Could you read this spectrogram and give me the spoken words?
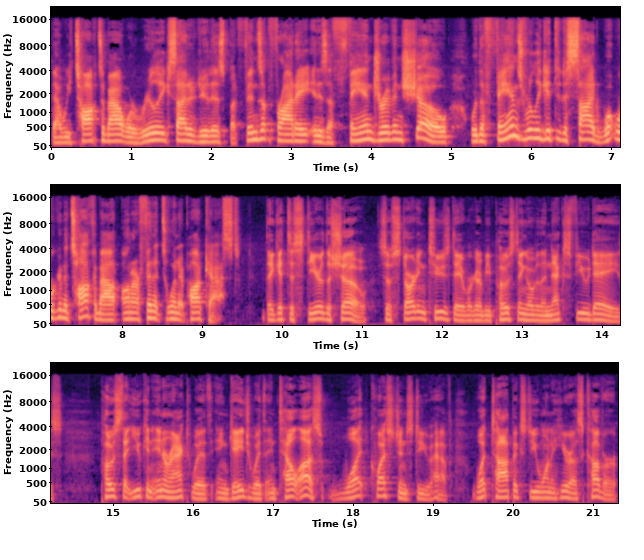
that we talked about. We're really excited to do this, but Fins Up Friday, it is a fan driven show where the fans really get to decide what we're going to talk about on our Fin It to Win It podcast. they get to steer the show. So starting Tuesday, we're going to be posting over the next few days posts that you can interact with, engage with, and tell us what questions do you have? What topics do you want to hear us cover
